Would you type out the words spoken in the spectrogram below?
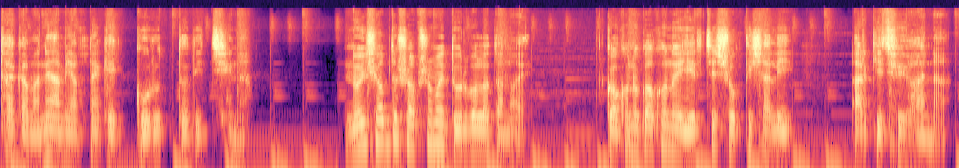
থাকা মানে আমি আপনাকে গুরুত্ব দিচ্ছি না। নৈ শব্দ সবসময় দুর্বলতা নয়। কখনো কখনো এর চেয়ে শক্তিশালী আর কিছুই হয় না।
